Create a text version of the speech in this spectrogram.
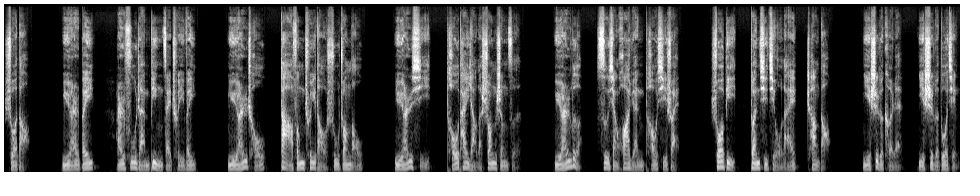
说道：“女儿悲，儿夫染病在垂危；女儿愁，大风吹倒梳妆楼；女儿喜，投胎养了双生子；女儿乐，思想花园掏蟋蟀。”说毕，端起酒来，唱道：“你是个可人，你是个多情，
